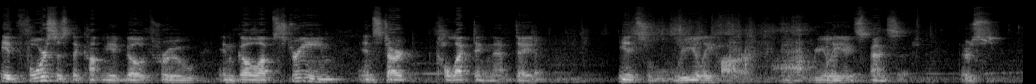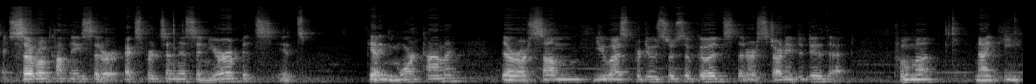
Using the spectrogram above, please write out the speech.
it forces the company to go through and go upstream and start collecting that data. It's really hard and really expensive. There's several companies that are experts in this in Europe, it's, it's getting more common. There are some US producers of goods that are starting to do that. Puma, Nike,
